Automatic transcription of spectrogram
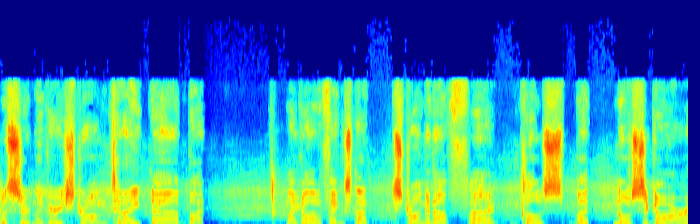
was certainly very strong tonight. Uh, but like a lot of things, not strong enough. Uh, close, but no cigar.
